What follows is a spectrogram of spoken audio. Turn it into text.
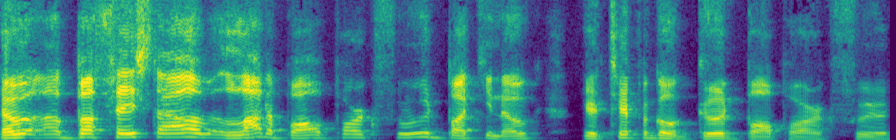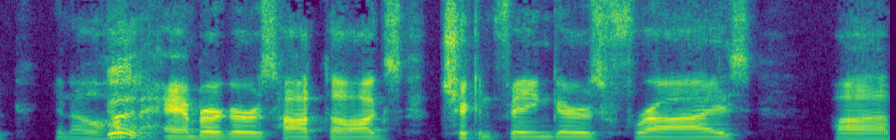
A, a buffet style, a lot of ballpark food, but you know your typical good ballpark food. You know, good. hamburgers, hot dogs, chicken fingers, fries, uh,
